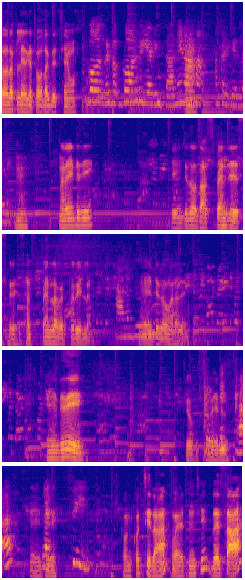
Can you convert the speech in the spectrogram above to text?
చోలకి కదా చోలకు తెచ్చాము. గోల్డ్ గోల్డ్ ఇయర్ రింగ్స్ నేను అక్కడికి వెళ్ళలేదు. మరేంటిది? ఏంటిదో సస్పెండ్ చేస్తారు సస్పెండ్లో పెడతారు వీళ్ళు. ఏంటిదో మరి అది? ఏంటిది? చూపిస్తుంది ఏంటిది. కొనుక్కొచ్చిరా? బయట నుంచి? డ్రెస్సా?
